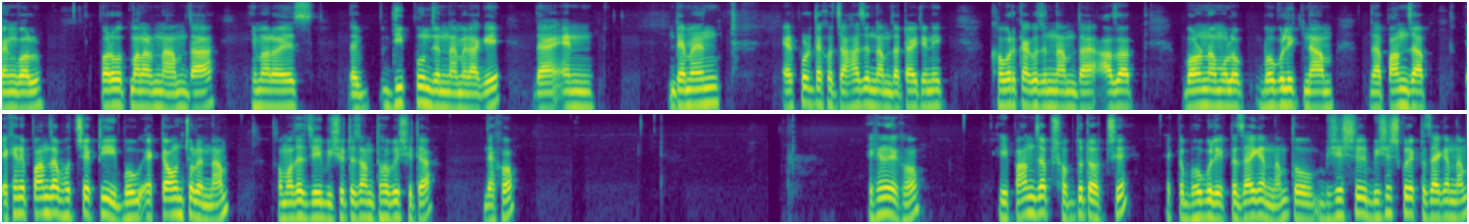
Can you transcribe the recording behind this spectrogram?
Bengal. পর্বতমালার নাম দা হিমালয়েস দ্য দ্বীপপুঞ্জের নামের আগে দ্য অ্যান্ডামেন্ট এরপর দেখো, জাহাজের নাম দ্য টাইটানিক। খবর কাগজের নাম দ্য আজাদ। বর্ণনামূলক ভৌগোলিক নাম পাঞ্জাব। এখানে পাঞ্জাব হচ্ছে একটি একটা অঞ্চলের নাম। তোমাদের যে বিষয়টা জানতে হবে সেটা দেখো। এখানে দেখো, এই পাঞ্জাব শব্দটা হচ্ছে একটা ভৌগোলিক, একটা জায়গার নাম। তো বিশেষ বিশেষ করে একটা জায়গার নাম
